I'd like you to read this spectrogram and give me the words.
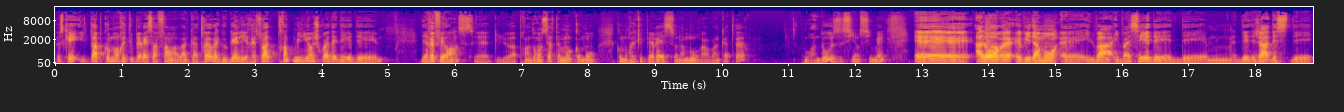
parce qu'il tape comment récupérer sa femme en 24 heures et Google, il reçoit 30 millions, je crois, des, des, des, des références euh, qui lui apprendront certainement comment, comment récupérer son amour en 24 heures ou en 12 si on s'y met. Et alors euh, évidemment, euh, il va il va essayer de, de, de déjà de,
